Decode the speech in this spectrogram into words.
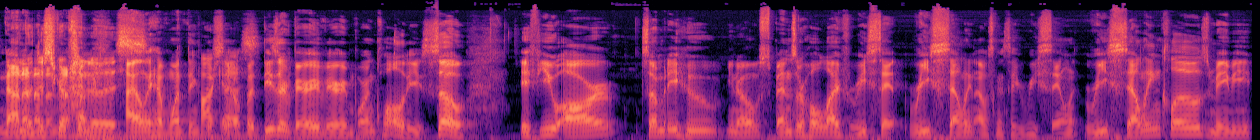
No, in no, the no, description of this. I only have one thing for sale, but these are very, very important qualities. So, if you are somebody who you know spends their whole life resa- reselling, I was going to say reselling, reselling clothes. Maybe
